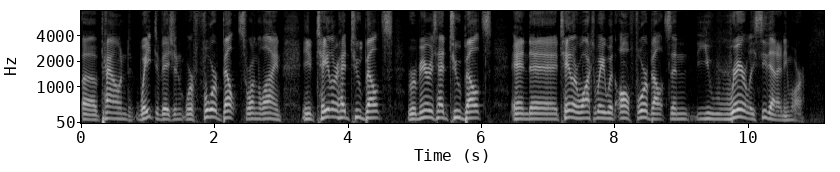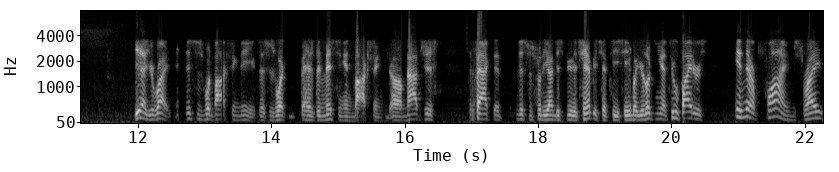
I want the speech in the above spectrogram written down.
uh, pound weight division, where four belts were on the line. You know, Taylor had two belts, Ramirez had two belts, and uh, Taylor walked away with all four belts, and you rarely see that anymore. Yeah, you're right. This is what boxing needs. This is what has been missing in boxing. Um, not just the fact that this was for the undisputed championship, TC, but you're looking at two fighters in their primes, right?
